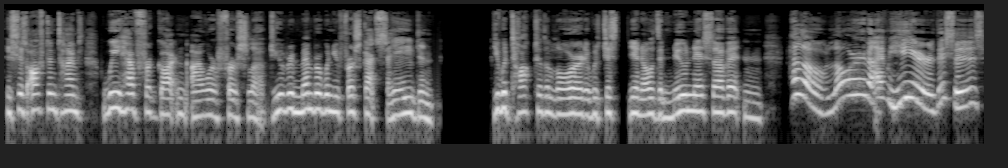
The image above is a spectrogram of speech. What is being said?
He says, oftentimes we have forgotten our first love. Do you remember when you first got saved and you would talk to the Lord? It was just, you know, the newness of it. And hello, Lord, I'm here. This is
